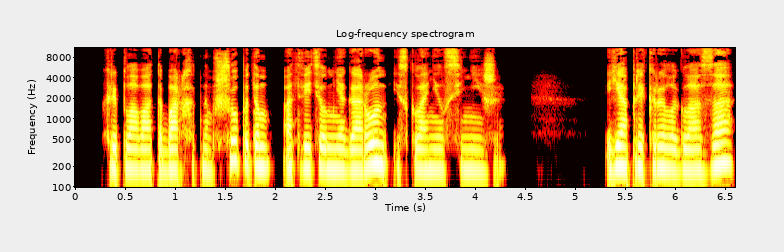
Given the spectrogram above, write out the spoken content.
— хрипловато-бархатным шепотом ответил мне Гарон и склонился ниже. Я прикрыла глаза,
